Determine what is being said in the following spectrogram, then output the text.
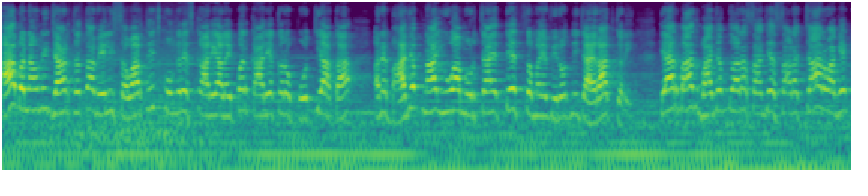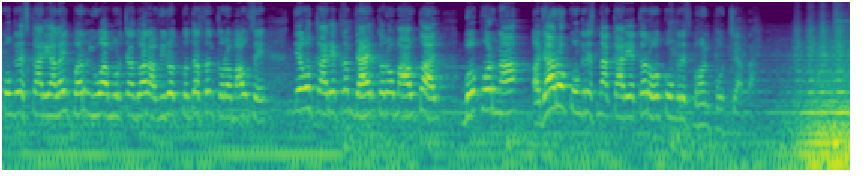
આ બનાવની જાણ થતાં વહેલી સવારથી જ કોંગ્રેસ કાર્યાલય પર કાર્યકરો પહોંચ્યા હતા અને ભાજપના યુવા મોરચાએ તે જ સમયે વિરોધની જાહેરાત કરી. ત્યારબાદ ભાજપ દ્વારા સાંજે સાડા ચાર વાગે કોંગ્રેસ કાર્યાલય પર યુવા મોરચા દ્વારા વિરોધ પ્રદર્શન કરવામાં આવશે. તેવો કાર્યક્રમ જાહેર કરવામાં આવતા જ બપોરના હજારો કોંગ્રેસના કાર્યકરો કોંગ્રેસ ભવન પહોંચ્યા હતા.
